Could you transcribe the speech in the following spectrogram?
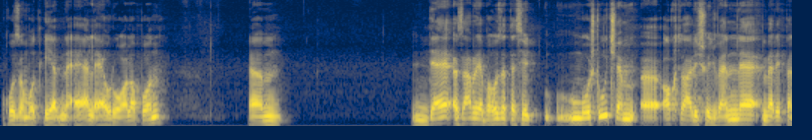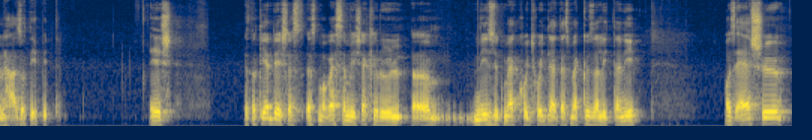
hozamot érne el euró alapon, de az zárójában hozzáteszi, hogy most úgysem aktuális, hogy venne, mert éppen házat épít. És ezt a kérdést, ezt, ezt ma veszem, és e körül nézzük meg, hogy hogy lehet ezt megközelíteni. Az első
